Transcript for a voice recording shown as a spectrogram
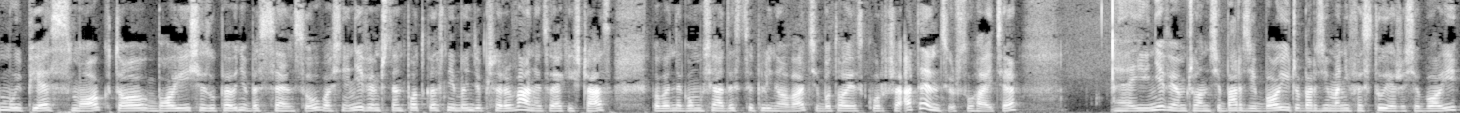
mój pies Smok to boi się zupełnie bez sensu. Właśnie nie wiem, czy ten podcast nie będzie przerywany co jakiś czas, bo będę go musiała dyscyplinować, bo to jest kurczę atencjusz, słuchajcie. E, I nie wiem, czy on się bardziej boi, czy bardziej manifestuje, że się boi,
